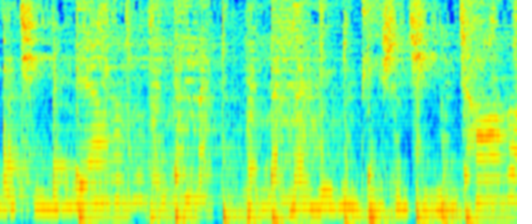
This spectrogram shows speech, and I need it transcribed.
来清凉那夜莺啼声齐唱。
